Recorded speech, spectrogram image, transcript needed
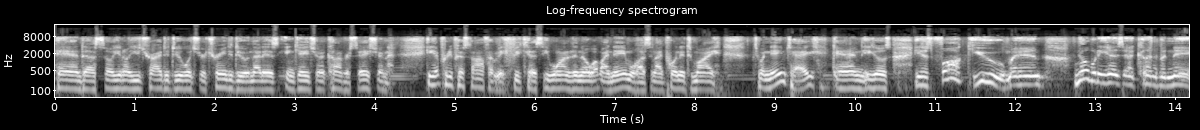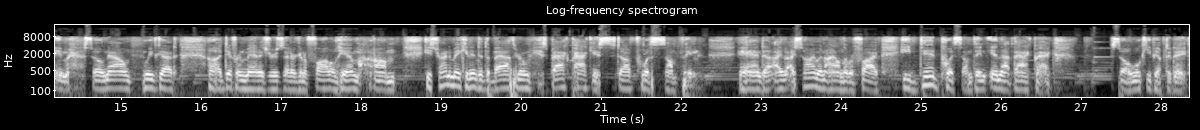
and uh, so you know you try to do what you're trained to do, and that is engage in a conversation. He got pretty pissed off at me because he wanted to know what my name was, and I pointed to my to my name tag, and he goes, he says, "Fuck you, man! Nobody has that kind of a name." So now we've got uh, different managers that are going to follow him. Um, he's trying to make it into the bathroom. His backpack is stuffed with something, and uh, I, I saw him in aisle number five. He did put something in that backpack. So we'll keep you up to date.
